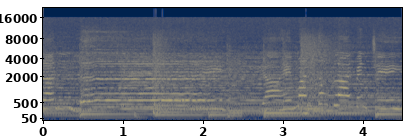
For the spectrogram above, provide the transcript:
นั้นเลย อย่าให้มันต้องกลายเป็นจริง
